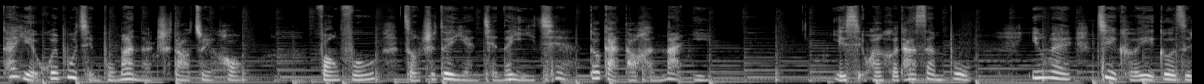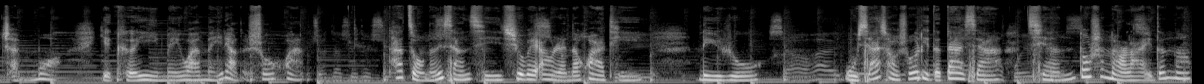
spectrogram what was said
他也会不紧不慢的吃到最后，仿佛总是对眼前的一切都感到很满意。也喜欢和他散步。因为既可以各自沉默，也可以没完没了的说话。他总能想起趣味盎然的话题，例如武侠小说里的大侠钱都是哪儿来的呢？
